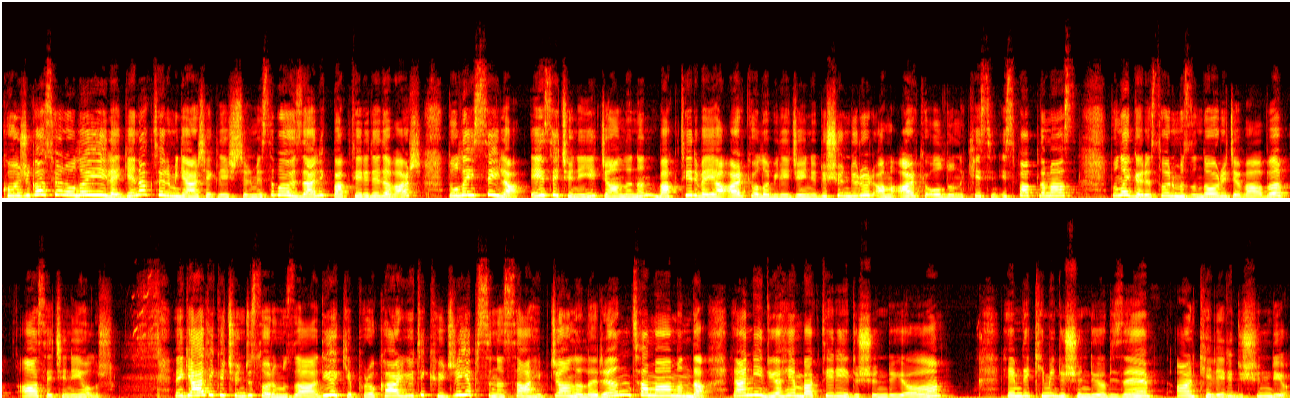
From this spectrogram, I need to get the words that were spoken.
Konjugasyon olayı ile gen aktarımı gerçekleştirmesi bu özellik bakteride de var. Dolayısıyla E seçeneği canlının bakteri veya arke olabileceğini düşündürür ama arke olduğunu kesin ispatlamaz. Buna göre sorumuzun doğru cevabı A seçeneği olur. Ve geldik üçüncü sorumuza. Diyor ki prokaryotik hücre yapısına sahip canlıların tamamında. Yani ne diyor? Hem bakteriyi düşün diyor. Hem de kimi düşün diyor bize? Arkeleri düşün diyor.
